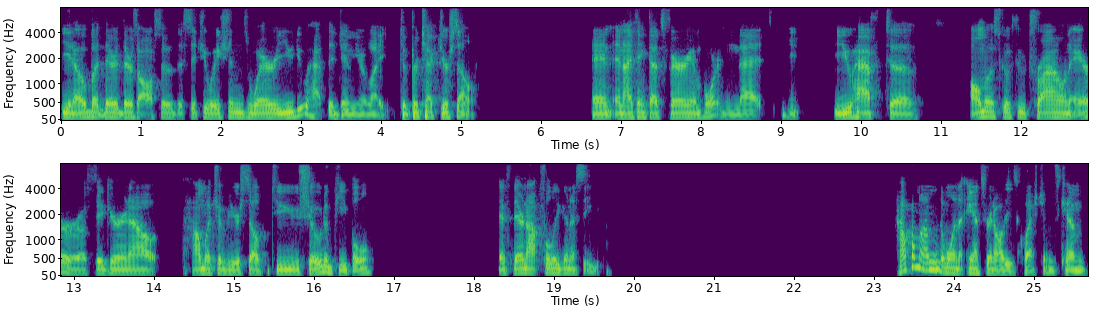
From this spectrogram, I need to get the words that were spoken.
You know, but there there's also the situations where you do have to dim your light to protect yourself. And and I think that's very important that you, you have to almost go through trial and error of figuring out how much of yourself do you show to people if they're not fully going to see you. How come I'm the one answering all these questions, Kim?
